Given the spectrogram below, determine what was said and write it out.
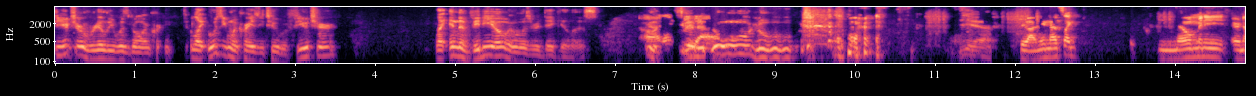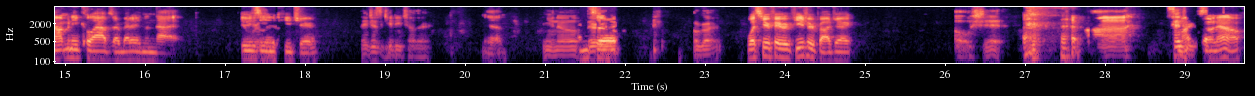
Future really was going cra- like Uzi went crazy too with Future. Like in the video, it was ridiculous. oh, I didn't see that. yeah, Dude, I mean that's like no many or not many collabs are better than that. Uzi in the future. they just get each other. Yeah. You know. And so oh, go ahead. what's your favorite future project? Oh shit. it's Ah, HNDRXX. show now.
